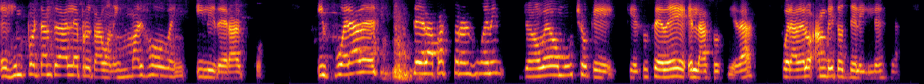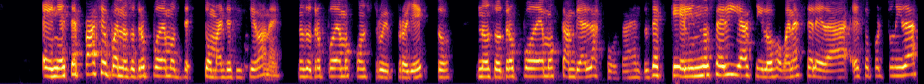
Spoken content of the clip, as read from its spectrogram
es importante darle protagonismo al joven y liderazgo. Y fuera de, de la pastoral juvenil, yo no veo mucho que, que sucede en la sociedad, fuera de los ámbitos de la iglesia. En este espacio, pues nosotros podemos tomar decisiones, nosotros podemos construir proyectos, nosotros podemos cambiar las cosas. Entonces, qué lindo sería si los jóvenes se les da esa oportunidad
